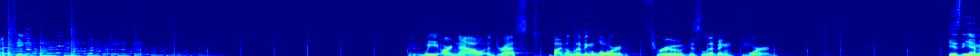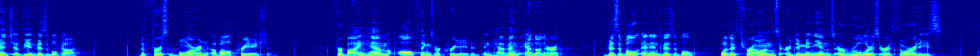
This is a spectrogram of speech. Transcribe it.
Bon appetit! We are now addressed by the living Lord through his living word. He is the image of the invisible God, the firstborn of all creation. For by him all things were created, in heaven and on earth, visible and invisible, whether thrones or dominions or rulers or authorities,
